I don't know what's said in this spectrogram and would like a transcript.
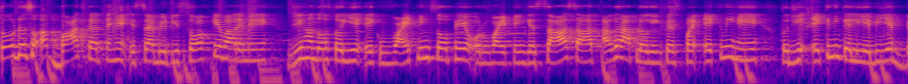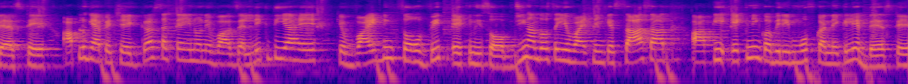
तो दोस्तों, अब बात करते हैं इसरा ब्यूटी सोप के बारे में। जी हाँ दोस्तों, ये एक वाइटनिंग सोप है और वाइटनिंग के साथ साथ अगर आप लोगों के फेस पर एक्नी है तो ये एक्नी के लिए भी ये बेस्ट है। आप लोग यहाँ पे चेक कर सकते हैं, इन्होंने वाजह लिख दिया है कि whitening soap with acne soap जी हाँ दोस्तों, ये वाइटनिंग के साथ साथ आपकी एक्नी को भी रिमूव करने के लिए बेस्ट है।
